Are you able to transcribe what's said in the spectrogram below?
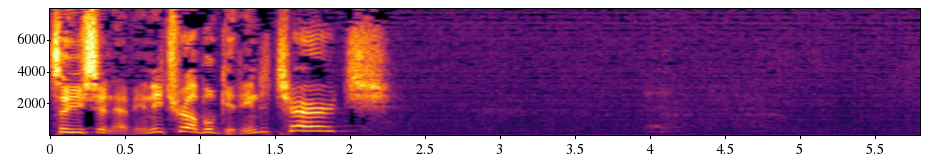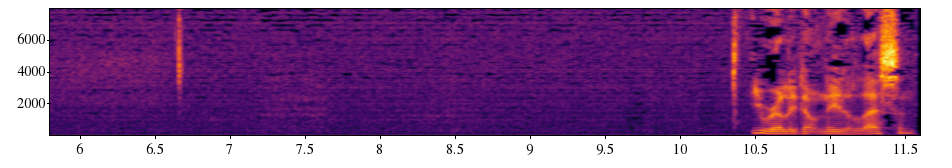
So you shouldn't have any trouble getting to church. You really don't need a lesson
